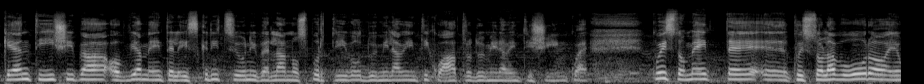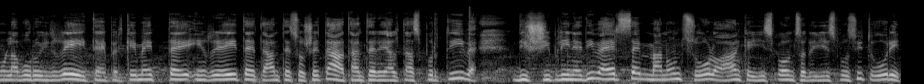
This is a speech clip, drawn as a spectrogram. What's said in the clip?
che anticipa ovviamente le iscrizioni per l'anno sportivo 2024-2025. Questo, eh, questo lavoro è un lavoro in rete perché mette in rete tante società, tante realtà sportive discipline diverse, ma non solo, anche gli sponsor e gli espositori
